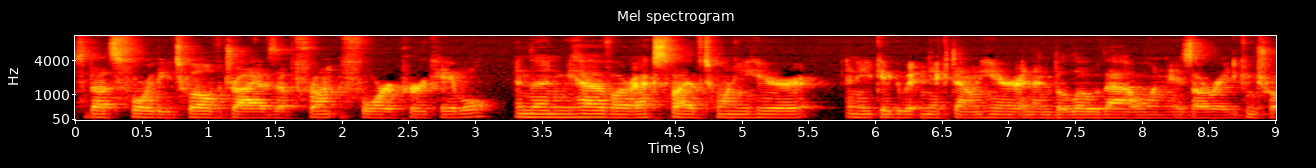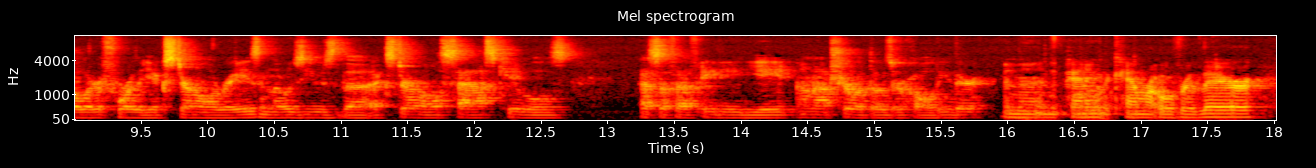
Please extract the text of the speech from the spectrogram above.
So that's for the 12 drives up front, four per cable. And then we have our X520 here, an 8 gigabit NIC down here, and then below that one is our RAID controller for the external arrays, and those use the external SAS cables SFF8088. I'm not sure what those are called either. And then panning the camera over there,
